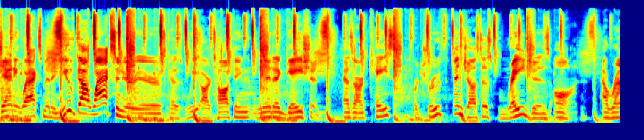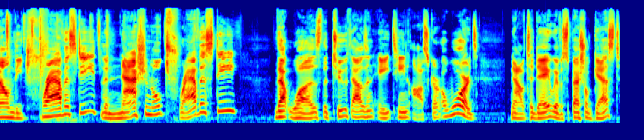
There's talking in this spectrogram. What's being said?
Danny Waxman, and you've got wax in your ears because we are talking litigation as our case for truth and justice rages on around the travesty, the national travesty that was the 2018 Oscar Awards. Now, today we have a special guest.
